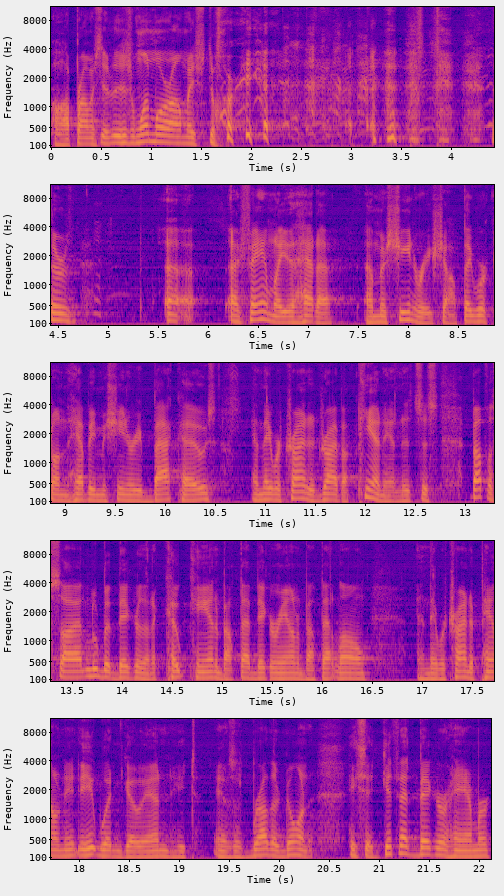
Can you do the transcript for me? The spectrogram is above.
oh, I promise you, there's one more on my story. There's a, a family that had a, a machinery shop. They worked on heavy machinery backhoes, and they were trying to drive a pin in. It's just about the size, a little bit bigger than a Coke can, about that big around, about that long. And they were trying to pound it. It wouldn't go in. He it was his brother doing it. He said, Get that bigger hammer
